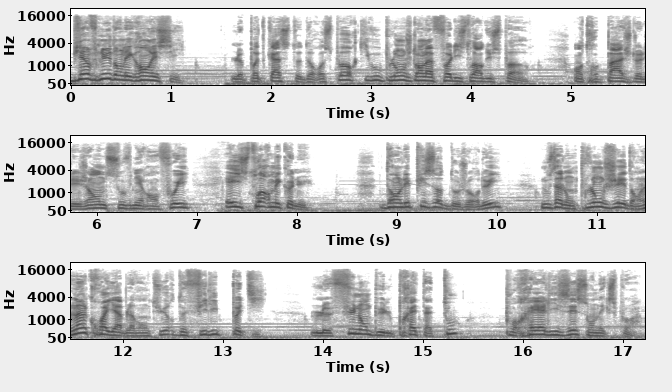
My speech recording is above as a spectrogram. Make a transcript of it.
Bienvenue dans Les Grands Récits, le podcast d'Eurosport qui vous plonge dans la folle histoire du sport, entre pages de légendes, souvenirs enfouis et histoires méconnues. Dans l'épisode d'aujourd'hui, nous allons plonger dans l'incroyable aventure de Philippe Petit, le funambule prêt à tout pour réaliser son exploit.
